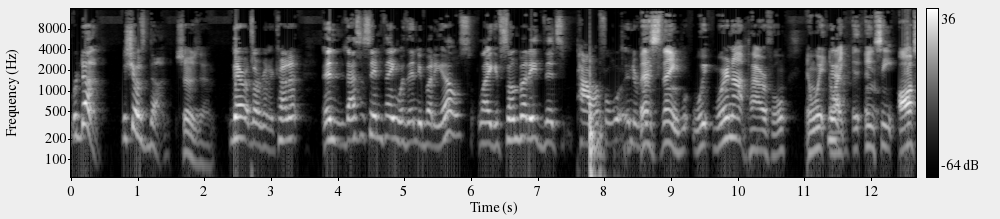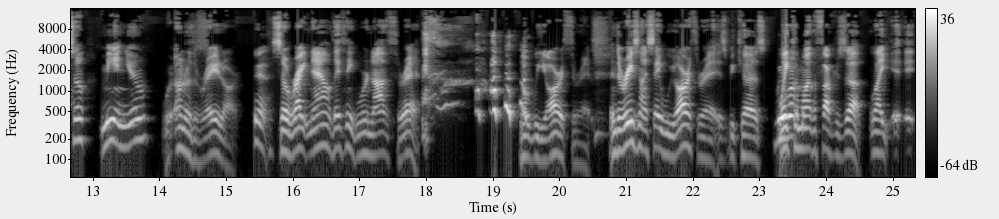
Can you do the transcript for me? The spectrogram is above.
We're done. The show's done. Shows them. they're they're gonna cut it. And that's the same thing with anybody else. Like if somebody that's powerful in the That's the thing. We we're not powerful, and we Yeah. like and see. Also, me and you, we're under the radar. yeah, So right now, they think we're not a threat, but we are a threat. And the reason I say we are a threat is because We wake the motherfuckers up. Like it, it,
